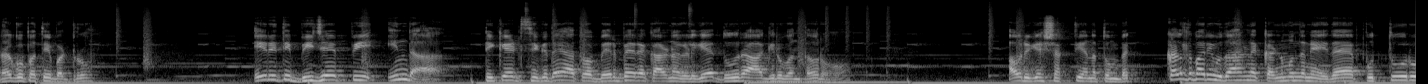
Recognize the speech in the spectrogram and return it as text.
ರಘುಪತಿ ಭಟ್ರು. ಈ ರೀತಿ ಬಿ ಜೆ ಪಿಯಿಂದ ಟಿಕೆಟ್ ಸಿಗದೆ ಅಥವಾ ಬೇರೆ ಬೇರೆ ಕಾರಣಗಳಿಗೆ ದೂರ ಆಗಿರುವಂಥವರು ಅವರಿಗೆ ಶಕ್ತಿಯನ್ನು ತುಂಬಬೇಕು ಕಳೆದ ಬಾರಿ ಉದಾಹರಣೆ ಕಣ್ಮುಂದನೇ ಇದೆ. ಪುತ್ತೂರು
